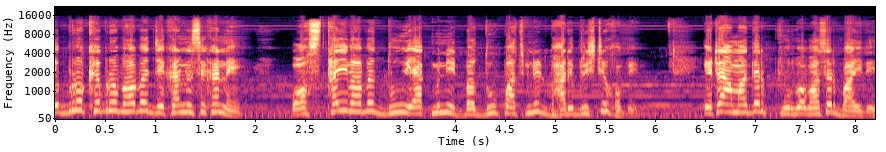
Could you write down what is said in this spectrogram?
এবড়ো খেবড়োভাবে যেখানে সেখানে, অস্থায়ীভাবে দু এক মিনিট বা দু পাঁচ মিনিট ভারী বৃষ্টি হবে। এটা আমাদের পূর্বাভাসের বাইরে।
